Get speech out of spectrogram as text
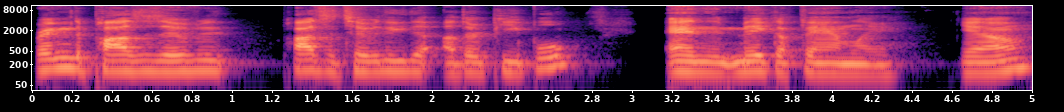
bring the positivity positivity to other people and make a family, you know?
